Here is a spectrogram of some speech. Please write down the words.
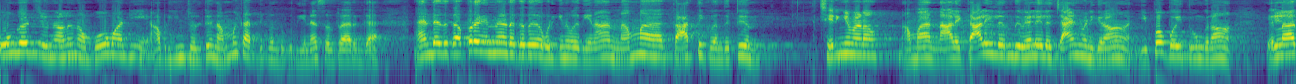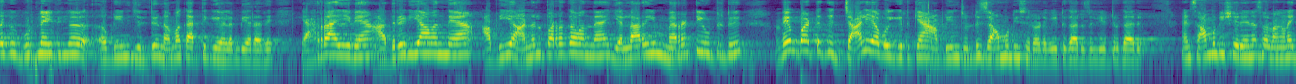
போங்கன்னு சொன்னாலும் நான் போக மாட்டேன் அப்படின்னு சொல்லிட்டு நம்ம கார்த்திக் வந்து பார்த்தீங்கன்னா சொல்கிறாருங்க அண்ட் அதுக்கப்புறம் என்ன நடக்குது அப்படின்னு பார்த்தீங்கன்னா நம்ம கார்த்திக் வந்துட்டு சரிங்க மேடம் நம்ம நாளை காலையிலேருந்து வேலையில் ஜாயின் பண்ணிக்கிறோம். இப்போ போய் தூங்குறோம். எல்லாருக்கும் குட் நைட்டுங்க அப்படின்னு சொல்லிட்டு நம்ம கார்த்திக் கிளம்பிடுறாரு. யாரா இவன்? அதிரடியாக வந்தேன். அப்படியே அனல் பறக்க வந்தேன். எல்லாரையும் மிரட்டி விட்டுட்டு அவன் பாட்டுக்கு ஜாலியாக போய்கிட்டு இருக்கேன் அப்படின்னு சொல்லிட்டு சாமுண்டீஸ்வரோட வீட்டுக்காரர் சொல்லிட்டு இருக்காரு. அண்ட் சாமுண்டீஸ்வரர் என்ன சொல்கிறாங்கன்னா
